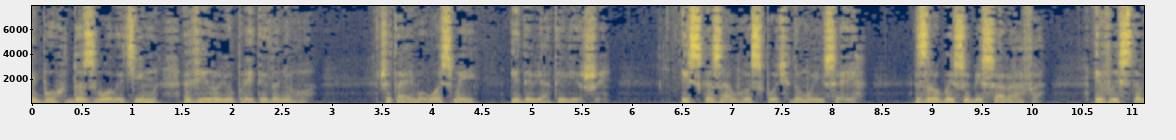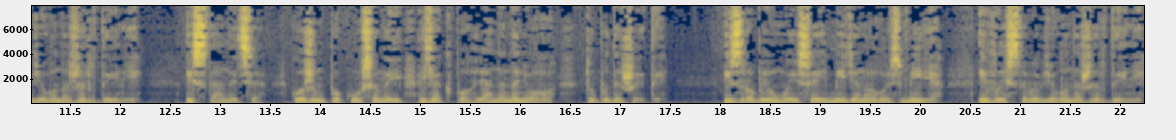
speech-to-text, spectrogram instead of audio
і Бог дозволить їм вірою прийти до нього. Читаємо восьмий і дев'ятий вірші. І сказав Господь до Моїсея Зроби собі сарафа і вистав його на жердині, і станеться кожен покусаний, як погляне на нього, то буде жити. І зробив Мойсей мідяного Змія і виставив його на жердині.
